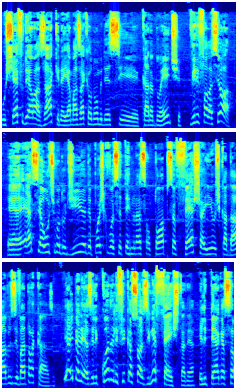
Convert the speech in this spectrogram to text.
O chefe do Yamazaki, né? Yamazaki é o nome desse cara doente, vira e fala assim: ó, é, essa é a última do dia, depois que você terminar essa autópsia, fecha aí os cadáveres e vai pra casa. E aí, beleza, ele quando ele fica sozinho é festa, né? Ele pega essa,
